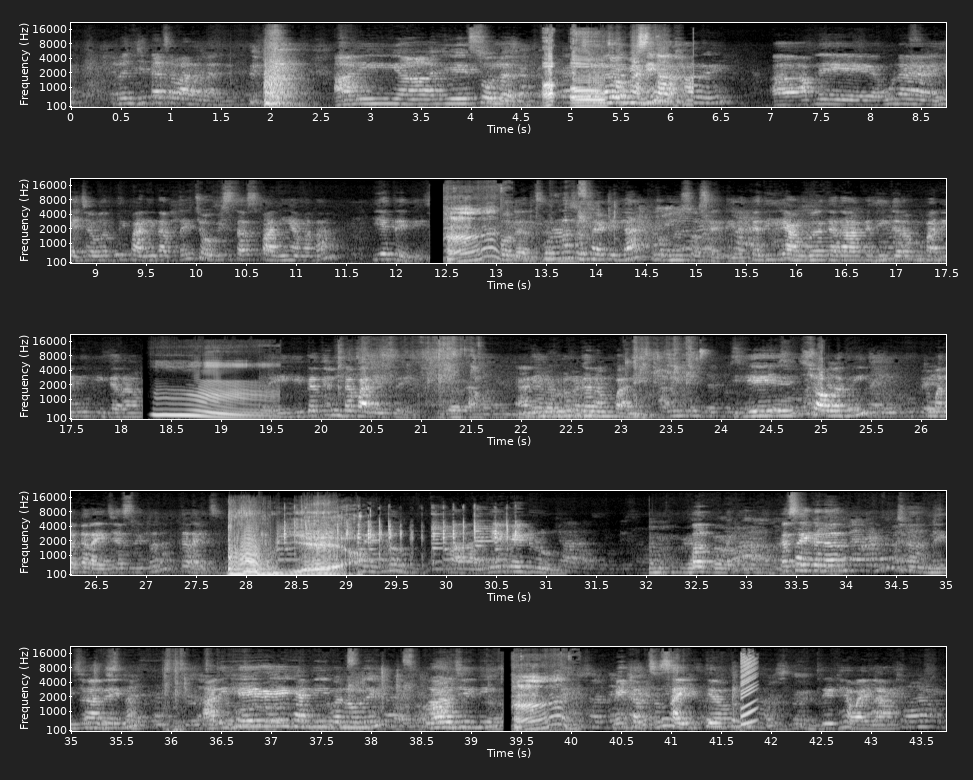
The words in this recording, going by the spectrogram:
रंजिताचा वारा लागला. आणि हे सोलर. आपले उन्हा ह्याच्यावरती पाणी तापतंय. चोवीस तास पाणी आम्हाला येते ते. सोलर पूर्ण सोसायटीला पूर्ण सोसायटीला कधी आंघोळ करा कधी गरम पाण्याने हे करा. ते इथं थंड पाण्याचं आहे आणि इकडून गरम पाणी. हे शॉवरनी तुम्हाला करायचे असले तर करायचं. बेडरूम हा हे बेडरूम बघ कसा आहे कलर छान आहे ना? आणि हे ह्यांनी बनवले भाऊजींनी मेकअपचं साहित्य ते ठेवायला.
